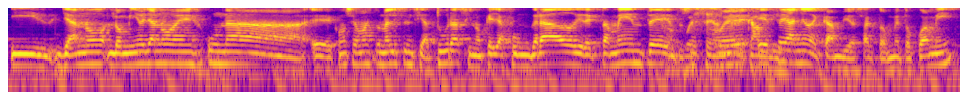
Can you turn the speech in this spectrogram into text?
y ya no, lo mío ya no es una, eh, ¿cómo se llama esto? Una licenciatura, sino que ya fue un grado directamente. entonces fue, ese, año de cambio. ese año de cambio, exacto, me tocó a mí.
